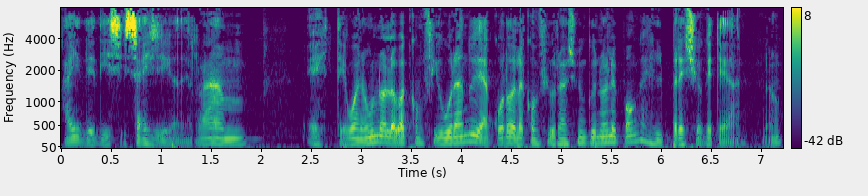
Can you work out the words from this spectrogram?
hay de 16 GB de RAM, este, bueno, uno lo va configurando y de acuerdo a la configuración que uno le ponga es el precio que te dan, ¿no?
